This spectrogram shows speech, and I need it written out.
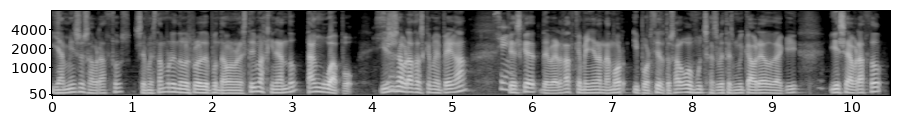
y a mí esos abrazos se me están poniendo los pelos de punta. Me lo estoy imaginando tan guapo. Y esos abrazos que me pega, que es que de verdad que me llenan de amor. Y por cierto, salgo muchas veces muy cabreado de aquí. Y ese abrazo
